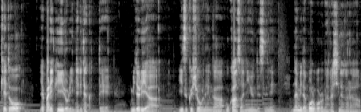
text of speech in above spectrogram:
けどやっぱりヒーローになりたくって緑や伊豆少年がお母さんに言うんですよね涙ボロボロ流しながら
